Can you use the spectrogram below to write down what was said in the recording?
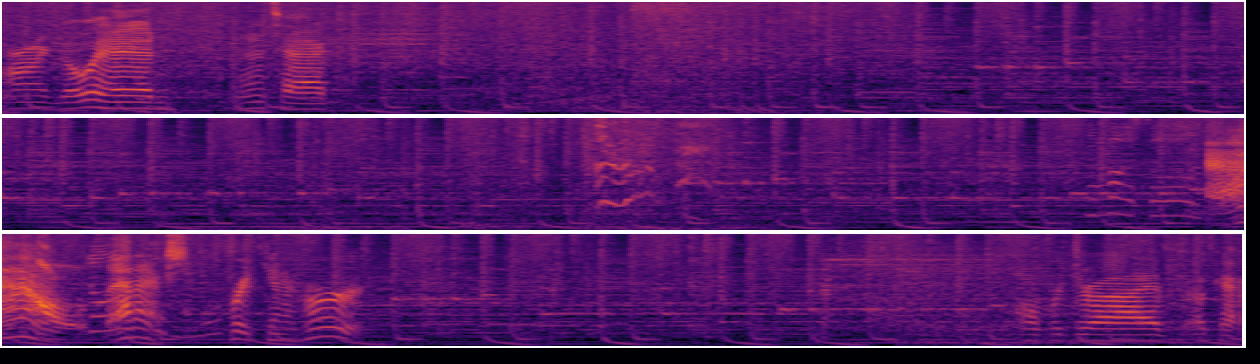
Alright, go ahead and attack. freaking hurt. Overdrive. Okay.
